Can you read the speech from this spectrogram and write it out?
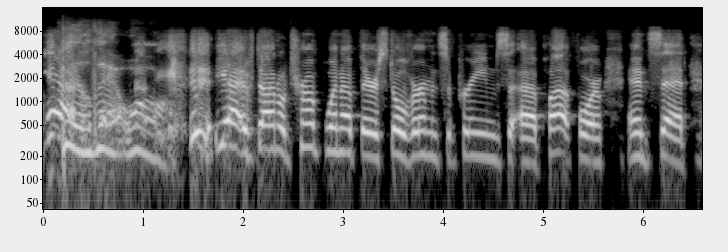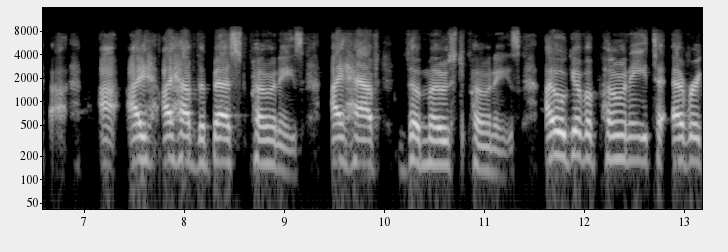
Yeah, build that wall. yeah, if Donald Trump went up there, stole Vermin Supreme's uh, platform, and said, I, I have the best ponies. I have the most ponies. I will give a pony to every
